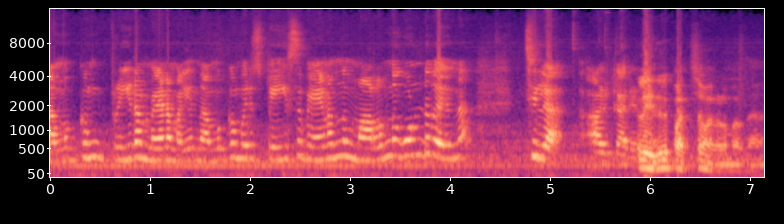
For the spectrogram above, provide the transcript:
നമുക്കും ഫ്രീഡം വേണം. അല്ലെങ്കിൽ നമുക്കും ഒരു സ്പേസ് വേണമെന്ന് മറന്നുകൊണ്ട് വരുന്ന ചില ആൾക്കാർ ഇതിൽ പച്ച മലയാളം പറഞ്ഞാൽ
